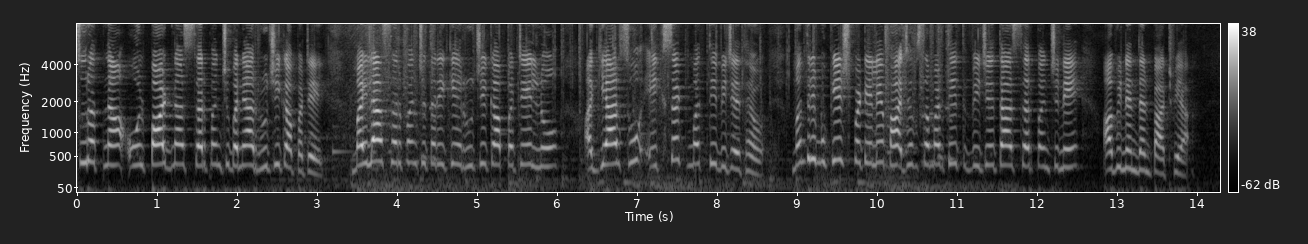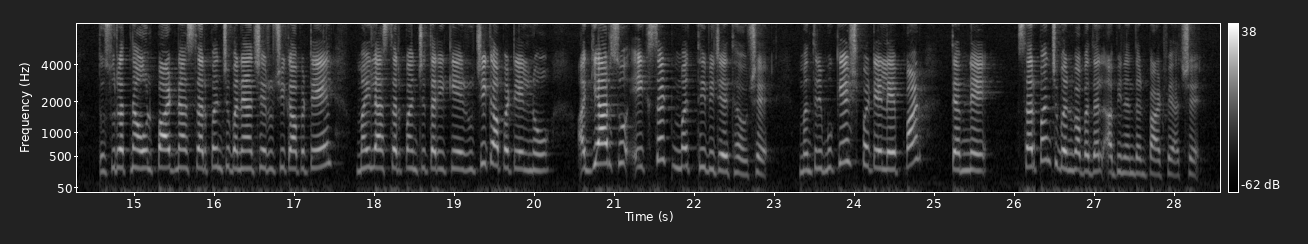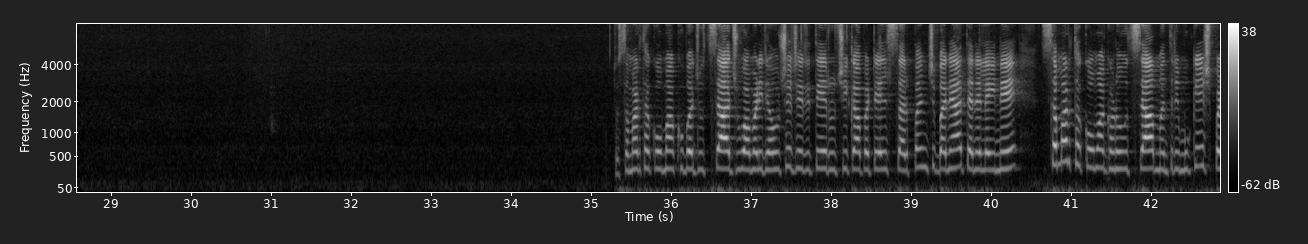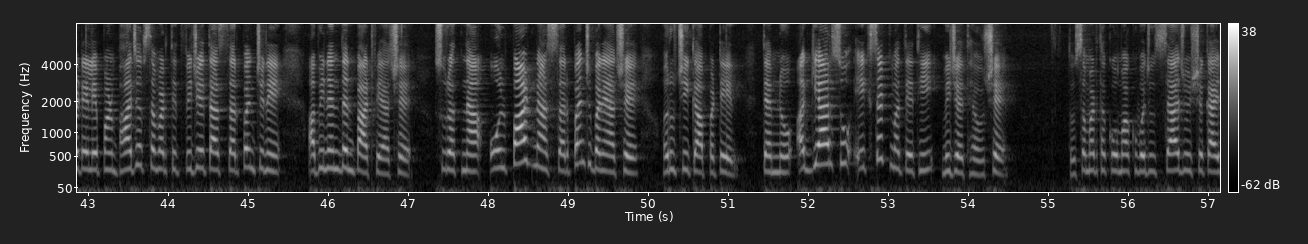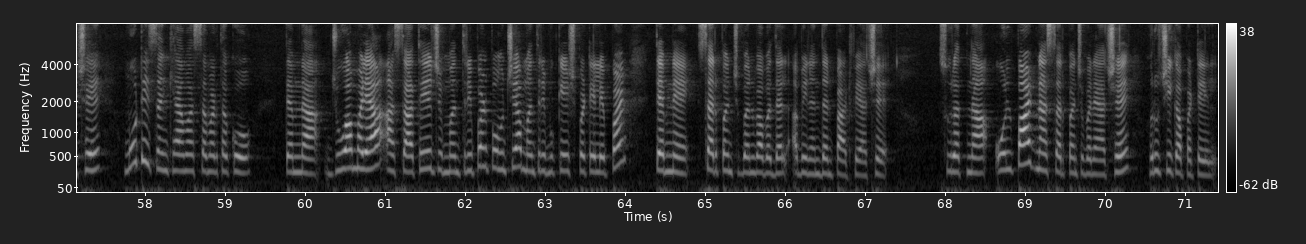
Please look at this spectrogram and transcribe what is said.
સુરતના ઓલપાડના સરપંચ બન્યા રુચિકા પટેલ. મહિલા સરપંચ તરીકે રુચિકા પટેલનો અગિયારસો એકસઠ મતથી વિજય થયો. મંત્રી મુકેશ પટેલે ભાજપ સમર્થિત વિજેતા સરપંચને અભિનંદન પાઠવ્યા. તો સુરતના ઓલપાડના સરપંચ બન્યા છે રુચિકા પટેલ. મહિલા સરપંચ તરીકે રુચિકા પટેલનો અગિયારસો એકસઠ મતથી વિજય થયો છે. મંત્રી મુકેશ પટેલે પણ તેમને સરપંચ બનવા બદલ અભિનંદન પાઠવ્યા છે. તો સમર્થકોમાં ખૂબ જ ઉત્સાહ જોવા મળી રહ્યો છે, જે રીતે રુચિકા પટેલ સરપંચ બન્યા. તેને લઈને સમર્થકોમાં ઘણો ઉત્સાહ. મંત્રી મુકેશ પટેલે પણ ભાજપ સમર્થિત વિજેતા સરપંચને અભિનંદન પાઠવ્યા છે. સુરતના ઓલપાડના સરપંચ બન્યા છે રુચિકા પટેલ. તેમનો અગિયારસો એકસઠ મતેથી વિજય થયો છે. તો સમર્થકોમાં ખૂબ જ ઉત્સાહ જોઈ શકાય છે. મોટી સંખ્યામાં સમર્થકો તેમના જોવા મળ્યા. આ સાથે જ મંત્રી પણ પહોંચ્યા. મંત્રી મુકેશ પટેલે પણ તેમને સરપંચ બનવા બદલ અભિનંદન પાઠવ્યા છે. સુરતના ઓલપાડના સરપંચ બન્યા છે રુચિકા પટેલ.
